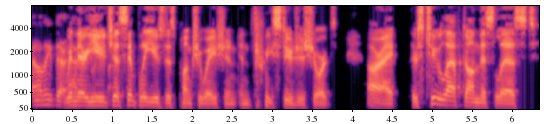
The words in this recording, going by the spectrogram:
I don't think they're, when they're you just simply used as punctuation in Three Stooges shorts. All right. There's two left on this list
